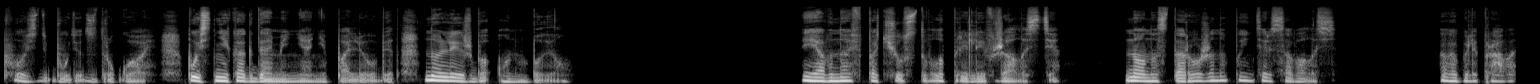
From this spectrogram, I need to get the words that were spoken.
Пусть будет с другой, пусть никогда меня не полюбит, но лишь бы он был. Я вновь почувствовала прилив жалости, но настороженно поинтересовалась. Вы были правы.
